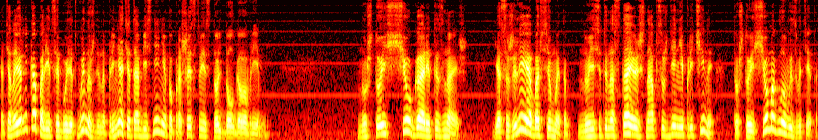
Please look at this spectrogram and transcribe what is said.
Хотя наверняка полиция будет вынуждена принять это объяснение по прошествии столь долгого времени. Ну что еще, Гарри, ты знаешь? Я сожалею обо всем этом, но если ты настаиваешь на обсуждении причины, то что еще могло вызвать это?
